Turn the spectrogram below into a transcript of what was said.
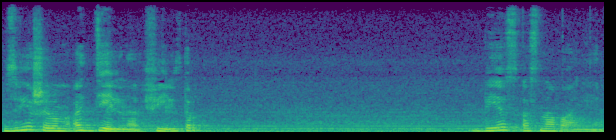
Взвешиваем отдельно фильтр без основания.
